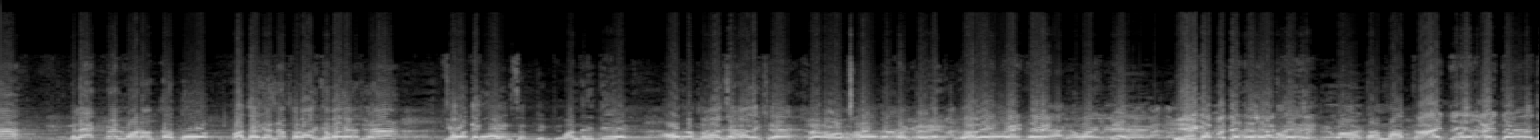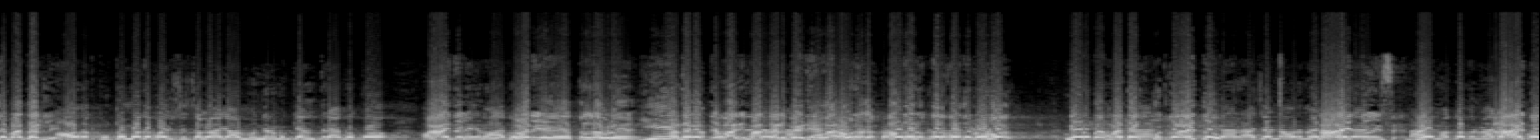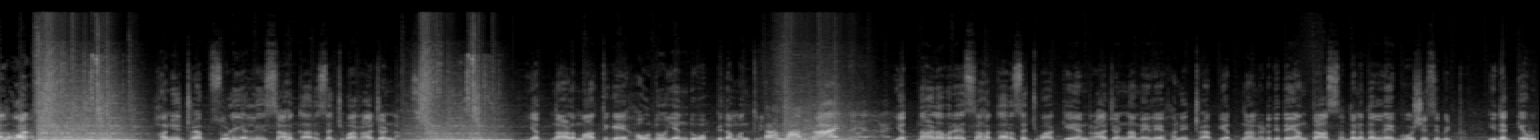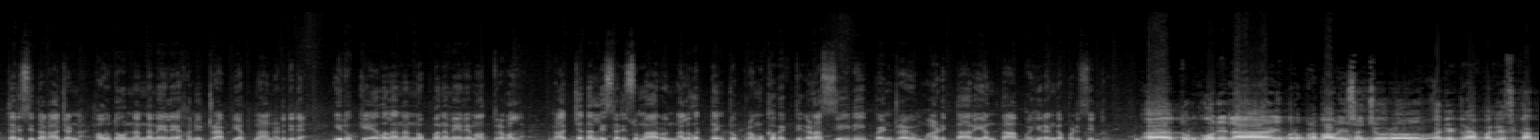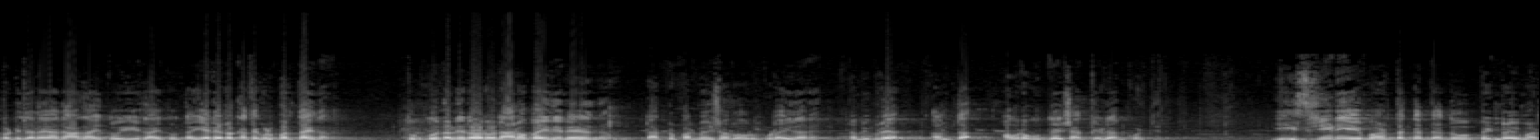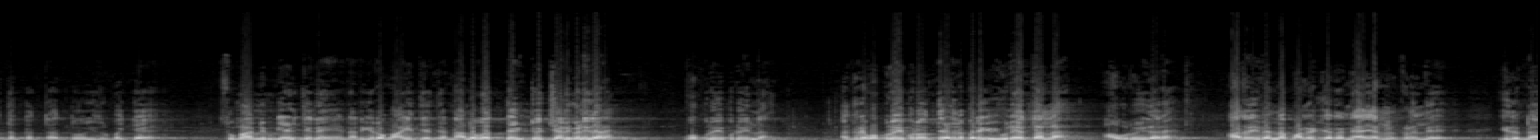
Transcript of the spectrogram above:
ಬ್ಲಾಕ್ ಮೇಲ್ ಮಾಡುವಂತದ್ದು ಒಂದ್ ರೀತಿ ಅವರ. ಈಗ ಬಜೆಟ್ ಅಲ್ಲಿ ಆಗ್ಲಿದೆ ತಮ್ಮ ಆಯ್ತು ಮಾತಾಡ್ಲಿ ಅವರ ಕುಟುಂಬದ ಭವಿಷ್ಯ ಸಲುವಾಗಿ ಅವ್ರ ಮುಂದಿನ ಮುಖ್ಯಮಂತ್ರಿ ಆಗ್ಬೇಕು. ನೋಡಿ ಯತ್ನಾಳ್ ಅವರೇ ಅನಗತ್ಯವಾಗಿ ಮಾತಾಡಬೇಡಿ ಅವ್ರಿಗೆ ಅವ್ರೇನು ಉತ್ತರ ಕೊಡೋದು ನೋಡುವ. ನೀವು ಮಾತಾಡಿ ಕೂತ್ಕೊ ಆಯ್ತು. ರಾಜಣ್ಣ ಅವ್ರ ಮೇಲೆ ಆಯ್ತು ಮತ್ತೊಬ್ಬರ ಮೇಲೆ ಆಯ್ತು ಹನಿ ಟ್ರ್ಯಾಪ್ ಸುಳಿಯಲ್ಲಿ ಸಹಕಾರ ಸಚಿವ ರಾಜಣ್ಣ. ಯತ್ನಾಳ್ ಮಾತಿಗೆ ಹೌದು ಎಂದು ಒಪ್ಪಿದ ಮಂತ್ರಿ. ಆಯ್ತು ಯತ್ನಾಳ್ ಅವರೇ ಸಹಕಾರ ಸಚಿವ ಕೆ ಎನ್ ರಾಜಣ್ಣ ಮೇಲೆ ಹನಿ ಟ್ರ್ಯಾಪ್ ಯತ್ನ ನಡೆದಿದೆ ಅಂತ ಸದನದಲ್ಲೇ ಘೋಷಿಸಿಬಿಟ್ರು ಇದಕ್ಕೆ ಉತ್ತರಿಸಿದ ರಾಜಣ್ಣ, ಹೌದು, ನನ್ನ ಮೇಲೆ ಹನಿ ಟ್ರ್ಯಾಪ್ ಯತ್ನ ನಡೆದಿದೆ. ಇದು ಕೇವಲ ನನ್ನೊಬ್ಬನ ಮೇಲೆ ಮಾತ್ರವಲ್ಲ, ರಾಜ್ಯದಲ್ಲಿ ಸರಿಸುಮಾರು ನಲವತ್ತೆಂಟು ಪ್ರಮುಖ ವ್ಯಕ್ತಿಗಳ ಸಿಡಿ ಪೆನ್ ಡ್ರೈವ್ ಮಾಡಿದ್ದಾರೆ ಅಂತ ಬಹಿರಂಗಪಡಿಸಿದ್ರು. ತುಮಕೂರಿನ ಇಬ್ಬರು ಪ್ರಭಾವಿ ಸಚಿವರು ಹನಿ ಟ್ರ್ಯಾಪ್ ಅಲ್ಲಿ ಸಿಕ್ಕಾಕೊಂಡಿದ್ದಾರೆ ಅದು ಹಾಗಾಯ್ತು ಹೀಗಾಯ್ತು ಅಂತ ಏನೇನೋ ಕಥೆಗಳು ಬರ್ತಾ ಇದ್ದಾವೆ. ತುಮಕೂರಿನಲ್ಲಿರೋರು ನಾನೊಬ್ಬ ಇದ್ದೀನಿ ಡಾಕ್ಟರ್ ಪರಮೇಶ್ವರ್ ಅವರು ಕೂಡ ಇದ್ದಾರೆ. ನಮ್ಮಿಬ್ಬರೇ ಅಂತ ಅವರ ಉದ್ದೇಶ ಅಂತೇಳಿ ಅನ್ಕೊಳ್ತೀನಿ. ಈ ಸಿ ಡಿ ಮಾಡ್ತಕ್ಕಂಥದ್ದು ಪೆನ್ ಡ್ರೈವ್ ಮಾಡ್ತಕ್ಕಂಥದ್ದು, ಇದ್ರ ಬಗ್ಗೆ ಸುಮಾರು ನಿಮ್ಗೆ ಹೇಳ್ತೀನಿ. ನನಗಿರೋ ಮಾಹಿತಿ ಅಂತ ನಲವತ್ತೆಂಟು ಜನಗಳಿದ್ದಾರೆ. ಒಬ್ರು ಇಬ್ರು ಇಲ್ಲ. ಅಂದರೆ ಒಬ್ರು ಇಬ್ರು ಅಂತ ಹೇಳಿದ್ರೆ ಬರೀ ಇವರೇ ಅಂತಲ್ಲ, ಅವರು ಇದ್ದಾರೆ. ಆದರೆ ಇವೆಲ್ಲ ಬಹಳಷ್ಟು ಜನ ನ್ಯಾಯಾಲಯಗಳಲ್ಲಿ ಇದನ್ನ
